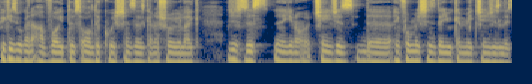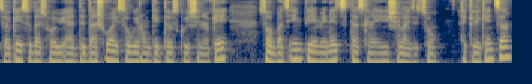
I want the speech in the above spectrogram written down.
because we're going to avoid those all the questions that's going to show you like just this uh, you know changes the information that you can make changes later okay? So that's why we add the dash y so we don't get those questions okay so but in npm init that's to initialize it. So i click enter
